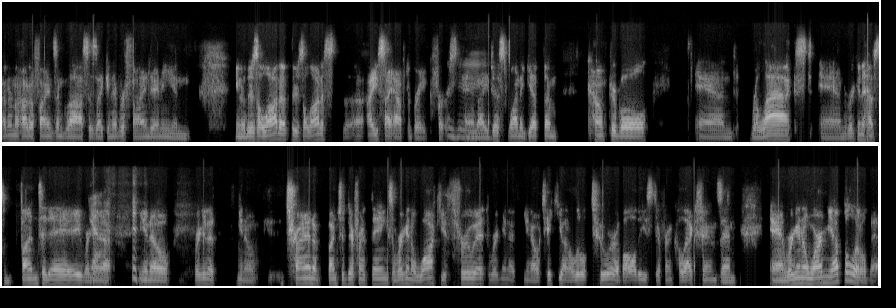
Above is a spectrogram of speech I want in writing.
I don't know how to find some glasses. I can never find any, and you know, there's a lot of there's a lot of uh, ice I have to break 1st and I just want to get them comfortable and relaxed. And we're gonna have some fun today. We're Yeah. gonna, you know, we're gonna you know trying a bunch of different things and we're going to walk you through it we're going to you know take you on a little tour of all these different collections and and we're going to warm you up a little bit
